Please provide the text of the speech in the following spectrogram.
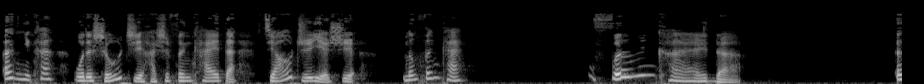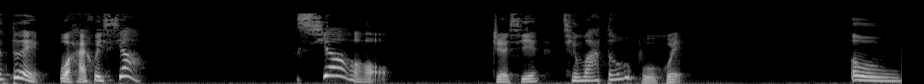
啊，你看我的手指还是分开的，脚趾也是能分开。分开的。嗯，对我还会笑。笑，这些青蛙都不会。哦，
